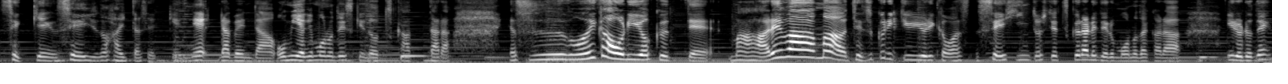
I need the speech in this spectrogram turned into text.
石鹸精油の入った石鹸ねラベンダーお土産物ですけど使ったらいやすごい香りよくって。まああれはまあ手作りっていうよりかは製品として作られてるものだからいろいろね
